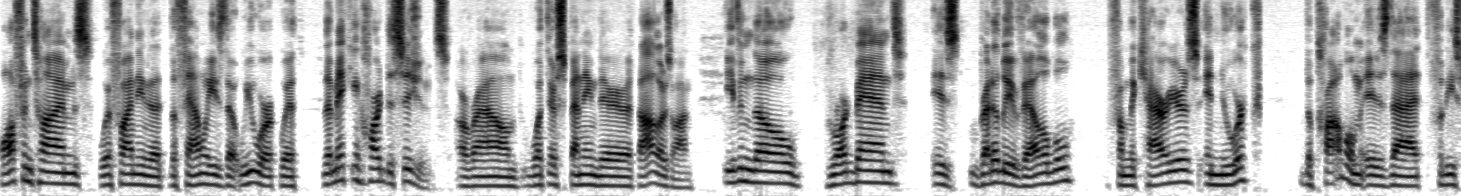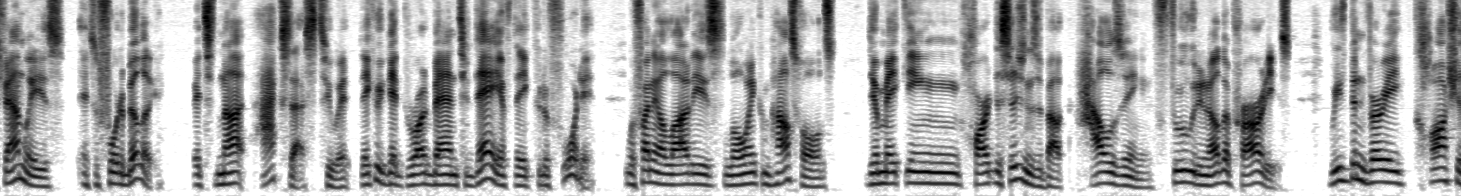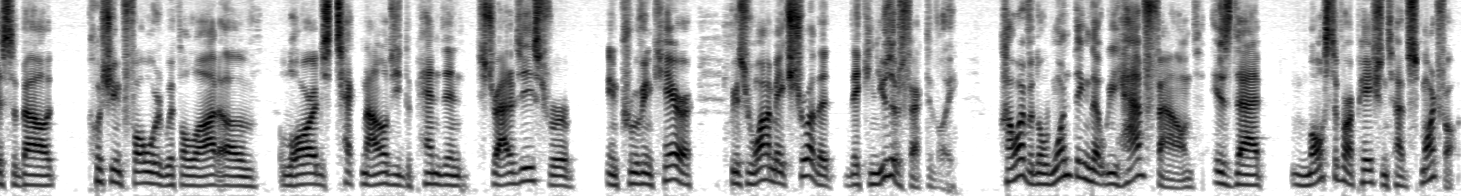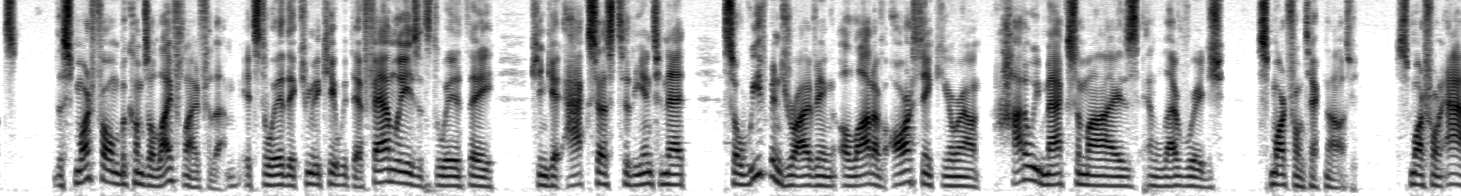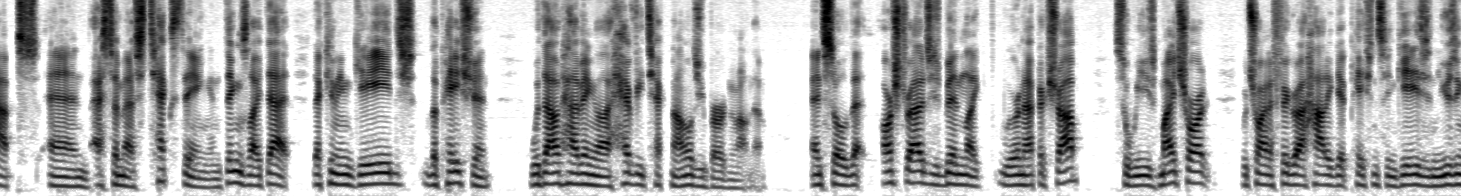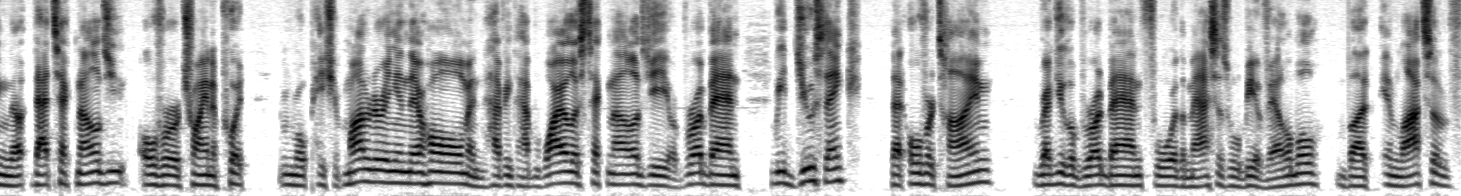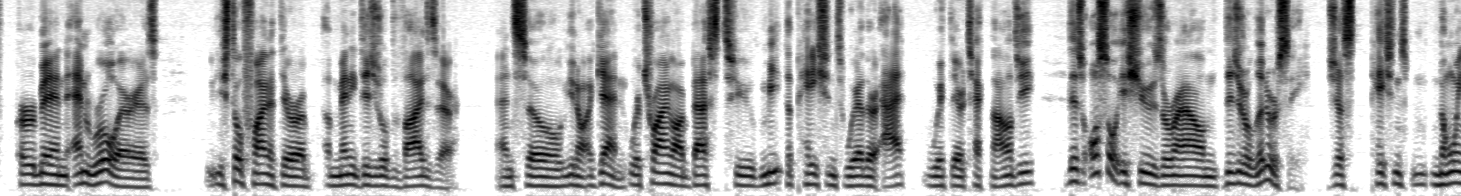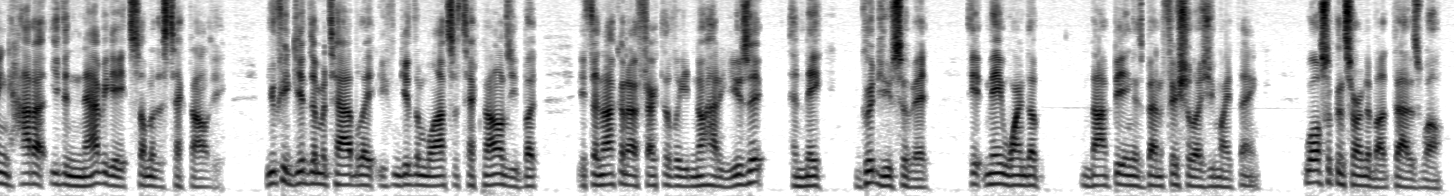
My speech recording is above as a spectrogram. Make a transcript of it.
Oftentimes, we're finding that the families that we work with they're making hard decisions around what they're spending their dollars on. Even though broadband is readily available from the carriers in Newark, the problem is that for these families, it's affordability. It's not access to it. They could get broadband today if they could afford it. We're finding a lot of these low income households, they're making hard decisions about housing, food, and other priorities. We've been very cautious about pushing forward with a lot of large technology dependent strategies for improving care because we want to make sure that they can use it effectively. However, the one thing that we have found is that most of our patients have smartphones. The smartphone becomes a lifeline for them. It's the way they communicate with their families, it's the way that they can get access to the internet. So we've been driving a lot of our thinking around how do we maximize and leverage smartphone technology smartphone apps and SMS texting and things like that that can engage the patient without having a heavy technology burden on them. And so that our strategy has been like we're an Epic shop, so we use MyChart. We're trying to figure out how to get patients engaged in using the, that technology over trying to put remote patient monitoring in their home and having to have wireless technology or broadband. We do think that over time regular broadband for the masses will be available, but in lots of urban and rural areas, you still find that there are uh, many digital divides there. And so, you know, again, we're trying our best to meet the patients where they're at with their technology. There's also issues around digital literacy, just patients knowing how to even navigate some of this technology. You could give them a tablet, you can give them lots of technology, but if they're not going to effectively know how to use it and make good use of it, it may wind up not being as beneficial as you might think. We're also concerned about that as well.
